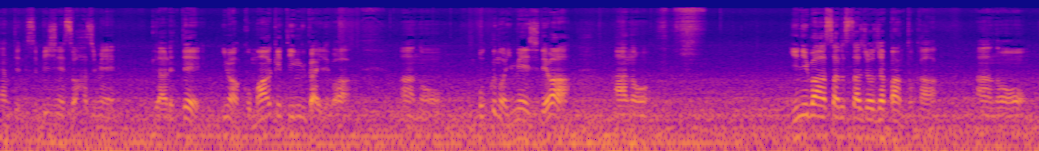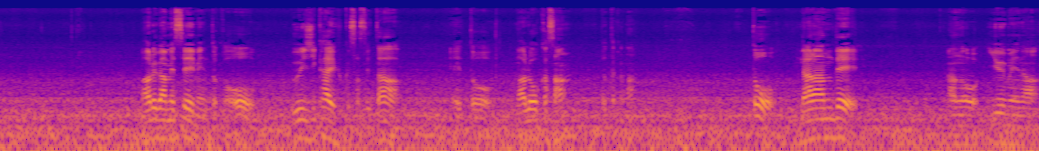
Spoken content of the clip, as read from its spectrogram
なんていうんです？ビジネスを始められて、今はこうマーケティング界では、あの、僕のイメージでは、あの、ユニバーサル・スタジオ・ジャパンとか、あの、丸亀製麺とかを V 字回復させた、えっ、と、丸岡さんだったかな？と、並んで、あの、有名な、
